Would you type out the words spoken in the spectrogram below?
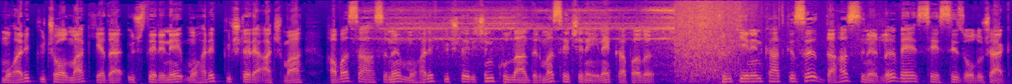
muharip güç olmak ya da üstlerini muharip güçlere açma, hava sahasını muharip güçler için kullandırma seçeneğine kapalı. Türkiye'nin katkısı daha sınırlı ve sessiz olacak.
